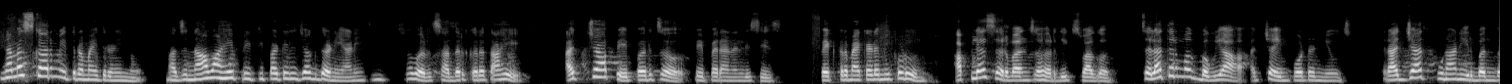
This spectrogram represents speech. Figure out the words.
नमस्कार मित्रमैत्रिणींनो. माझं नाव आहे प्रीती पाटील जगदणे आणि तुमच्यावर सादर करत आहे आजच्या पेपरचं पेपर अनालिसिस स्पेक्ट्रम अकॅडमी कडून आपल्या सर्वांचं हार्दिक स्वागत. चला तर मग बघूया आजच्या इम्पॉर्टंट न्यूज राज्यात पुन्हा निर्बंध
